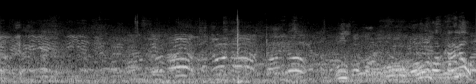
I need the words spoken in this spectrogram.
Ω, καλό.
